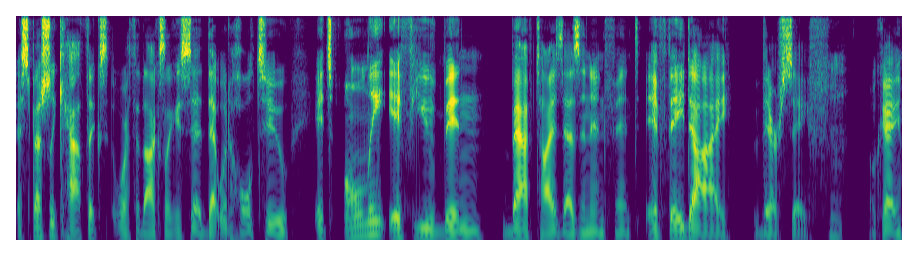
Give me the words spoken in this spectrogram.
especially Catholics, Orthodox, like I said, that would hold to it's only if you've been baptized as an infant. If they die, they're safe. Hmm. Okay.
